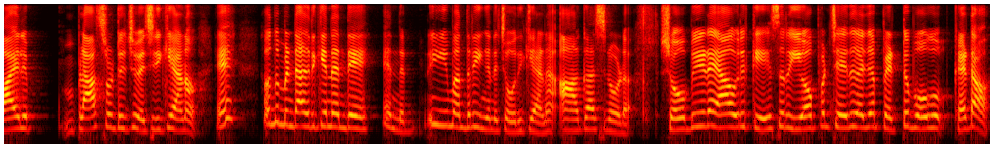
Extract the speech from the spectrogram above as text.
വായിൽ പ്ലാസ്റ്റർ ഒട്ടിച്ച് വെച്ചിരിക്കുകയാണോ? ഏ? ഒന്നും മിണ്ടാതിരിക്കാൻ എന്തേ എന്ന് ഈ മന്ത്രി ഇങ്ങനെ ചോദിക്കുകയാണ് ആകാശിനോട്. ശോഭിയുടെ ആ ഒരു കേസ് റീഓപ്പൺ ചെയ്ത് കഴിഞ്ഞാൽ പെട്ടുപോകും കേട്ടോ?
